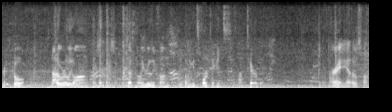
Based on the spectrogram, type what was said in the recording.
Pretty cool. Not overly long. Definitely really fun. I think it's four tickets. Not terrible. Alright, yeah, that was fun.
